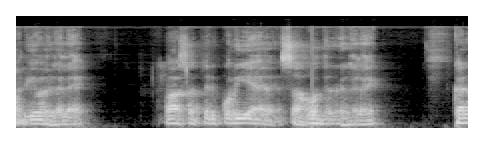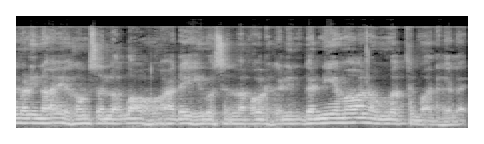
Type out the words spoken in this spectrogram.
பெரியவர்களே வாசத்திற்குரிய சகோதரர்களே கண்மணி நாயகம் ஸல்லல்லாஹு அலைஹி வஸல்லம் அவர்களின் கண்ணியமான உம்மத்துமார்களே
